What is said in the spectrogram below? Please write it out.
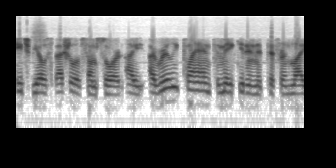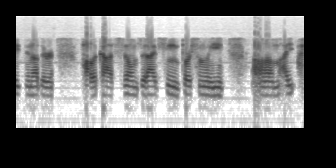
HBO special of some sort. I I really plan to make it in a different light than other Holocaust films that I've seen personally. Um, I, I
